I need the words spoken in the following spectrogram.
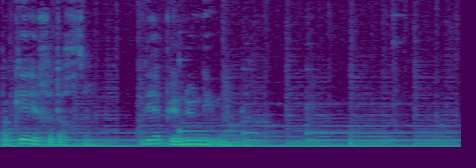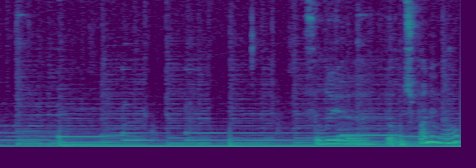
Parkeer je gedachten. Die heb je nu niet nodig. Voel je de ontspanning al?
